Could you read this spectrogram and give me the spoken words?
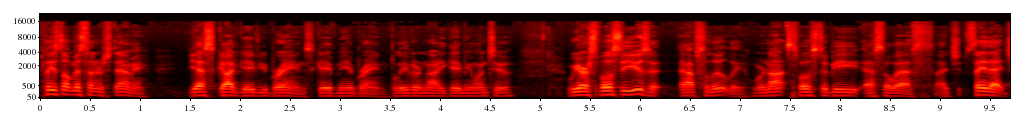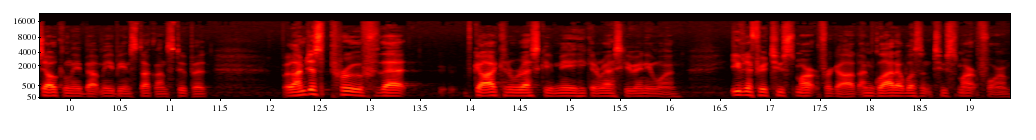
please don't misunderstand me. Yes, God gave you brains, gave me a brain. Believe it or not, He gave me one too. We are supposed to use it, absolutely. We're not supposed to be SOS. I say that jokingly about me being stuck on stupid. But I'm just proof that if God can rescue me, He can rescue anyone. Even if you're too smart for God, I'm glad I wasn't too smart for Him.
